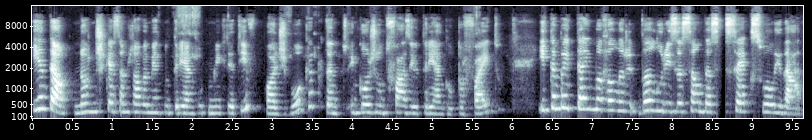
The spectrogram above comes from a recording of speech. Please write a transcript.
E então, não nos esqueçamos novamente do triângulo comunicativo, olhos-boca, portanto, em conjunto fazem o triângulo perfeito e também tem uma valorização da sexualidade.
